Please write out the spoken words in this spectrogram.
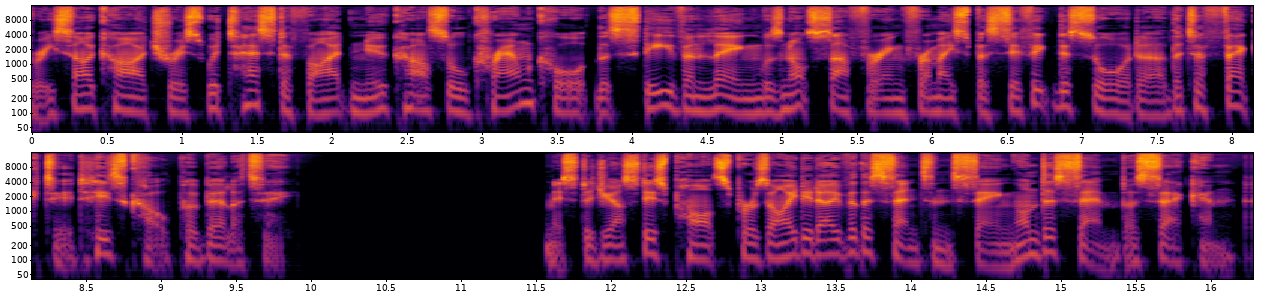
Three psychiatrists would testify at Newcastle Crown Court that Stephen Ling was not suffering from a specific disorder that affected his culpability. Mr. Justice Potts presided over the sentencing on December 2nd.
